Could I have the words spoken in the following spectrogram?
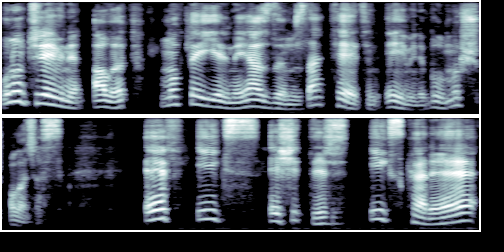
Bunun türevini alıp noktayı yerine yazdığımızda teğetin eğimini bulmuş olacağız. fx eşittir x kare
